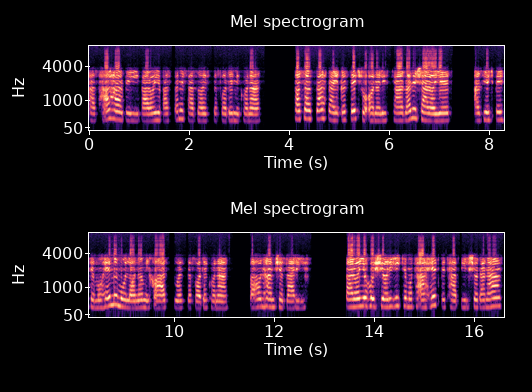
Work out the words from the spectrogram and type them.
از هر حربه ای برای بستن فضا استفاده می کند. پس از ده دقیقه فکر و آنالیز کردن شرایط از یک بیت مهم مولانا می‌خواهد سوء استفاده کند و آن هم چه ظریف. برای هوشیاری که متعهد به تبدیل شدن است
